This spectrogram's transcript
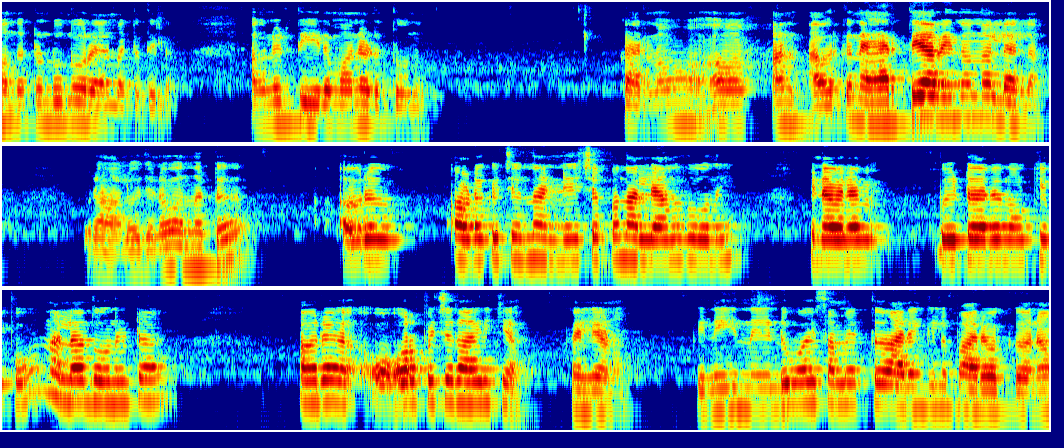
വന്നിട്ടുണ്ടോ എന്ന് പറയാൻ പറ്റത്തില്ല. അങ്ങനെ ഒരു തീരുമാനം എടുത്തു എന്ന് കാരണം അവർക്ക് നേരത്തെ അറിയുന്നൊന്നല്ലല്ലോ ഒരു ആലോചന വന്നിട്ട് അവർ അവിടെയൊക്കെ ചെന്ന് അന്വേഷിച്ചപ്പോൾ നല്ലതെന്ന് തോന്നി. പിന്നെ അവരെ വീട്ടുകാരെ നോക്കിയപ്പോൾ നല്ലതെന്ന് തോന്നിയിട്ട് അവരെ ഉറപ്പിച്ചതായിരിക്കാം കല്യാണം. പിന്നെ ഈ നീണ്ടുപോയ സമയത്ത് ആരെങ്കിലും പാര വെക്കാനോ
